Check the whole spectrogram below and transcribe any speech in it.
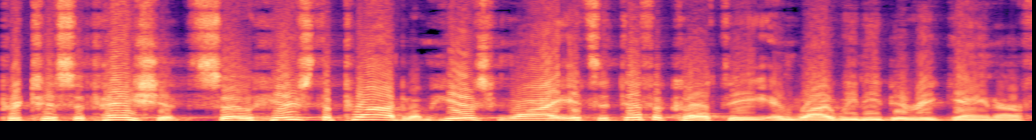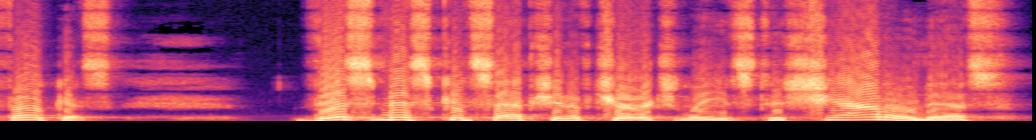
participation. So here's the problem. Here's why it's a difficulty and why we need to regain our focus. This misconception of church leads to shallowness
